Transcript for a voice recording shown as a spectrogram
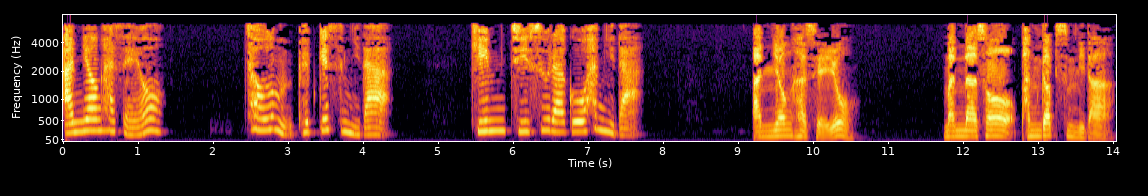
안녕하세요. 처음 뵙겠습니다. 김지수라고 합니다. 안녕하세요. 만나서 반갑습니다.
